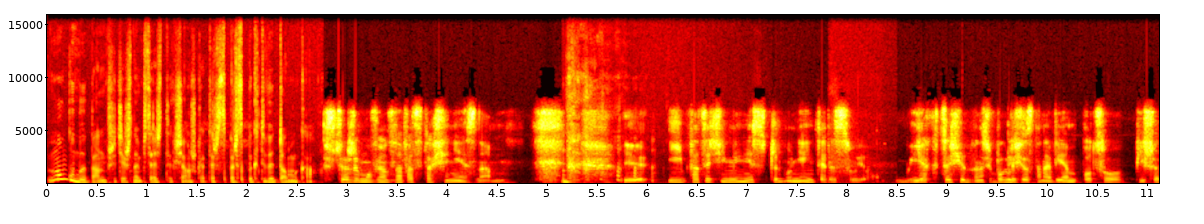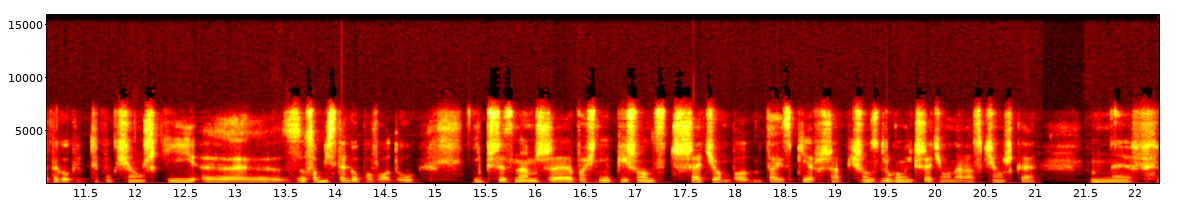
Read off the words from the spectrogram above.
Mógłby pan przecież napisać tę książkę też z perspektywy Tomka. Szczerze mówiąc, na facetach się nie znam. I, I faceci mnie z czego nie interesują. Jak chcę się, znaczy w ogóle się zastanawiałem, po co piszę tego typu książki, e, z osobistego powodu i przyznam, że właśnie pisząc trzecią, bo ta jest pierwsza, pisząc drugą i trzecią naraz książkę w,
